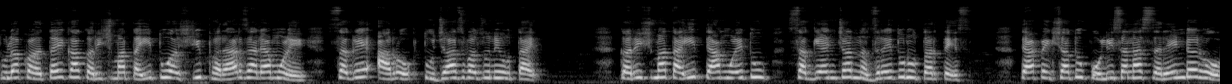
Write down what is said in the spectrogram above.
तुला कळतंय का करिश्मा ताई? तू अशी फरार झाल्यामुळे सगळे आरोप तुझ्याच बाजूने होत आहेत करिश्मा ताई त्यामुळे तू सगळ्यांच्या नजरेतून उतरतेस. त्यापेक्षा तू पोलिसांना सरेंडर हो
